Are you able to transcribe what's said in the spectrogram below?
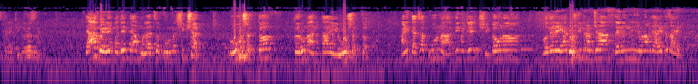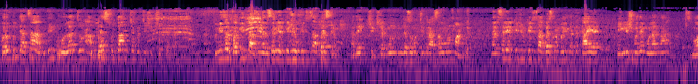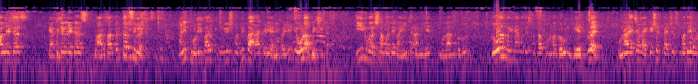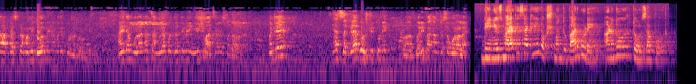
करायची गरज नाही. त्या वेळेमध्ये त्या मुलाचं पूर्ण शिक्षण होऊ शकतं करून आणता येऊ शकतं. आणि त्याचा पूर्ण अगदी म्हणजे शिकवणं वगैरे ह्या गोष्टी तर आमच्या दैनंदिन जीवनामध्ये आहेतच आहेत. परंतु त्याचा अगदी खोलात जाऊन अभ्यास सुद्धा आमच्याकडचे शिक्षक करतात. तुम्ही जर बघितला नर्सरी एलकेजी युकेजीचा अभ्यासक्रम आता एक शिक्षक म्हणून तुमच्यासमोर चित्र असावं म्हणून मांडतोय. नर्सरी एलकेजी युकेजीचा अभ्यासक्रम बघितला तर काय आहे? इंग्लिशमध्ये मुलांना स्मॉल लेटर्स कॅपिटल लेटर्स फार फार तर कर्सिव्ह लेटर्स आणि थोडीफार इंग्लिशमधली बाराखडी आली पाहिजे एवढं अपेक्षित आहे. तीन वर्षामध्ये नाही तर आम्ही हे मुलांकडून दोन महिन्यामध्ये सुद्धा पूर्ण करून घेतलोय. उन्हाळ्याच्या व्हॅकेशन बॅचेसमध्ये एवढा अभ्यासक्रम आम्ही दोन महिन्यामध्ये पूर्ण करून घेतो आणि त्या मुलांना चांगल्या पद्धतीने इंग्लिश वाचायला सुद्धा म्हणजे या सगळ्या गोष्टीतून एक परिपाक आमच्यासमोर आला आहे. डी न्यूज मराठीसाठी लक्ष्मण दुपारगुडे अणदूर तुळजापूर.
